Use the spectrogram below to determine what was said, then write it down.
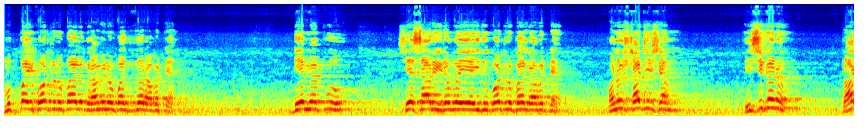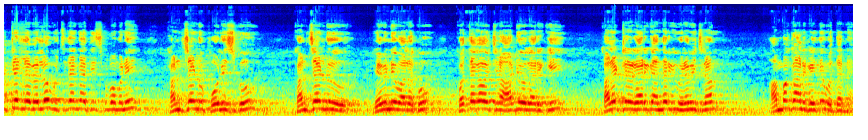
ముప్పై కోట్ల రూపాయలు గ్రామీణ ఉపాధితో రాబట్టే. డిఎంఎఫ్ చేస్తారు ఇరవై ఐదు కోట్ల రూపాయలు రాబట్టే. పనులు స్టార్ట్ చేశాం. ఇసుకను ట్రాక్టర్ లెవెల్లో ఉచితంగా తీసుకుపోమని కన్సర్న్ పోలీసుకు కన్సర్న్ రెవెన్యూ వాళ్ళకు కొత్తగా వచ్చిన ఆర్డీఓ గారికి కలెక్టర్ గారికి అందరికీ వినవించినాం. అమ్మకానికైతే వద్దన్నా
